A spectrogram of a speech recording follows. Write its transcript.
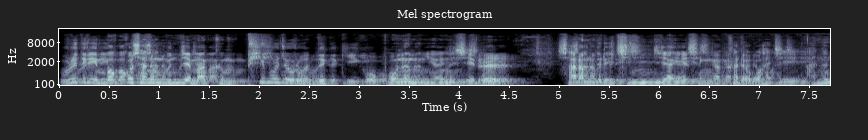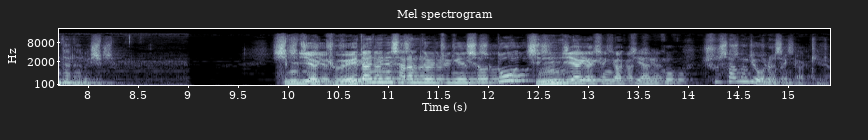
우리들이 먹고 사는 문제만큼 피부적으로 느끼고 보는 현실을 사람들이 진지하게 생각하려고 하지 않는다는 것입니다. 심지어 교회 다니는 사람들 중에서도 진지하게 생각지 않고 추상적으로 생각해요.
